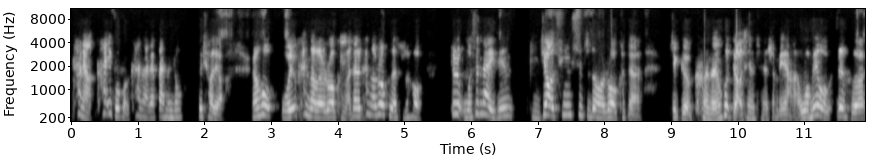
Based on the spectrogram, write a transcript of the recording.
看两看一会儿会儿，看大概半分钟就跳掉。然后我又看到了 Rock 嘛，但是看到 Rock 的时候，就是我现在已经比较清晰知道 Rock 的。这个可能会表现成什么样了？我没有任何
